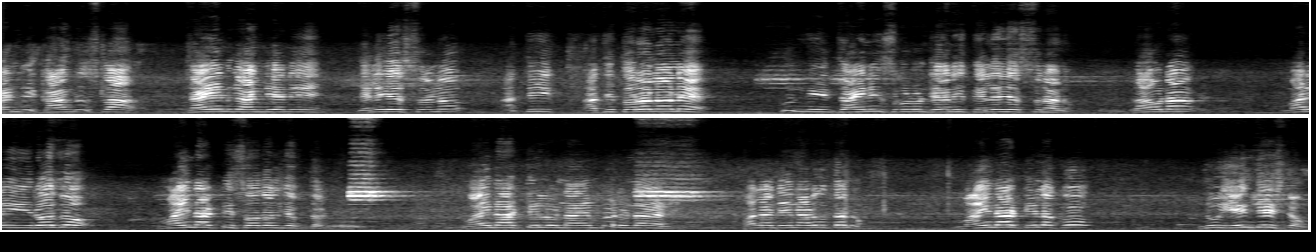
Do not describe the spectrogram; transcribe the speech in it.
రండి కాంగ్రెస్లా జాయిన్ కాండి అని తెలియజేస్తున్నాను. అతి అతి త్వరలోనే కొన్ని జాయినింగ్స్ కూడా ఉంటాయని తెలియజేస్తున్నాను. కావున మరి ఈరోజు మైనార్టీ సోదరులు చెప్తాడు మైనార్టీలు నా ఎంపడి ఉన్నారని. మళ్ళీ నేను అడుగుతాను మైనార్టీలకు నువ్వు ఏం చేసినావు?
